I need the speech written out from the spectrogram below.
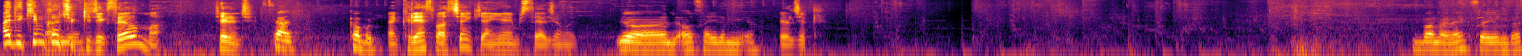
Hadi kim kaç Yani- yük yiyecek sayalım mı? Challenge. Sen. Kabul. Ben cleanse basacaksın ki yani yememiş sayacağım hadi. Yo öyle- o sayılmıyor. Gelecek. Bana ne sayıldı.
